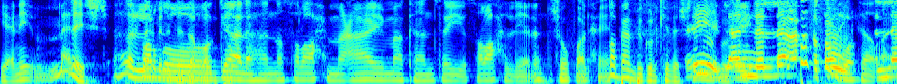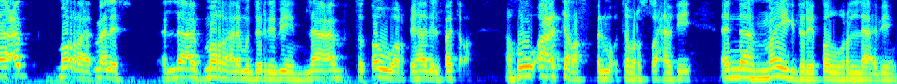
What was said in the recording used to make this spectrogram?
يعني معليش هذا اللاعب اللي. قالها إن صلاح معاي ما كان زي صلاح اللي يعني نشوفه الحين. طبعا بيقول كذا. اي؟ لأن اللاعب بس تطور. اللاعب مر معليش اللاعب مر على مدربين. لاعب تطور في هذه الفترة. هو اعترف في المؤتمر الصحفي انه ما يقدر يطور اللاعبين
